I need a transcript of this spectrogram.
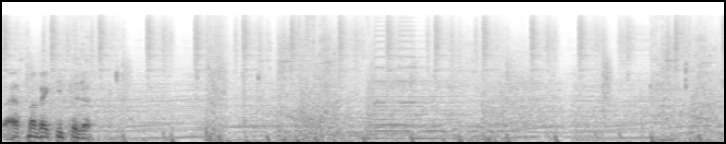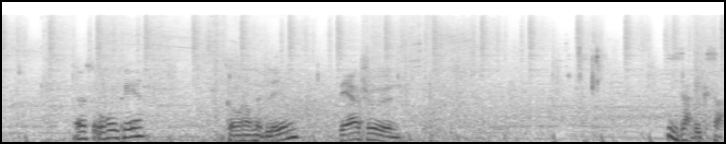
So, erstmal weg die Pille. Das ist auch okay. Können wir noch mit leben. Sehr schön. Dieser Wichser.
